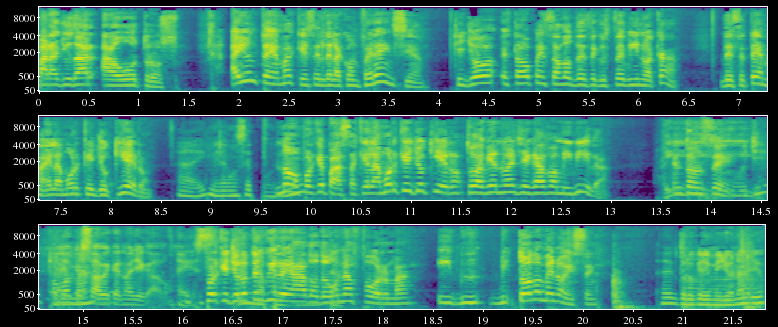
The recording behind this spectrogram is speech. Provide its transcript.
para ayudar a otros. Hay un tema que es el de la conferencia, que yo he estado pensando desde que usted vino acá, de ese tema, el amor que yo quiero. Ay, mira cómo se pone. No, porque pasa que el amor que yo quiero todavía no ha llegado a mi vida. Entonces, ¿cómo tú sabes que no ha llegado? porque yo lo tengo ideado de una forma y todo menos ese. ¿Tú lo que millonario?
